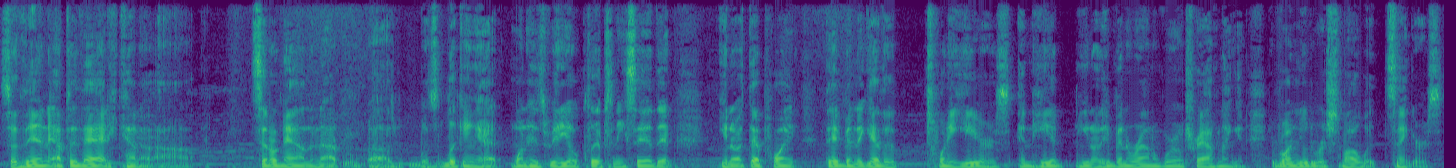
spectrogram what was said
so then after that, he kind of uh, settled down and I uh, was looking at one of his video clips and he said that, you know, at that point they had been together 20 years and he had, you know, they'd been around the world traveling and everyone knew the Rich Smallwood singers.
